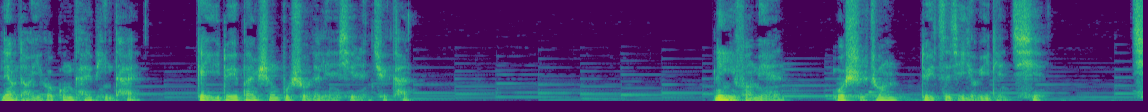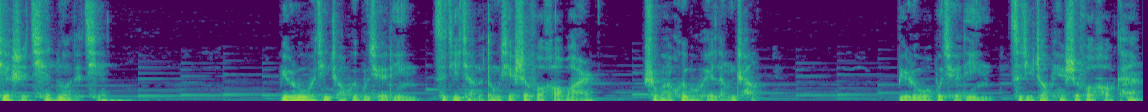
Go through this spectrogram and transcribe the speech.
晾到一个公开平台，给一堆半生不熟的联系人去看。另一方面，我始终对自己有一点怯，怯是怯懦的怯。比如，我经常会不确定自己讲的东西是否好玩，说完会不会冷场。比如，我不确定自己照片是否好看，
